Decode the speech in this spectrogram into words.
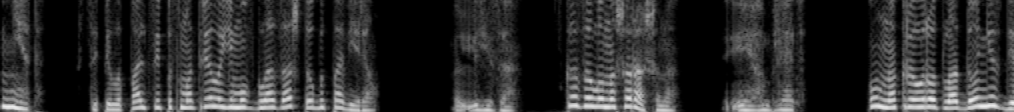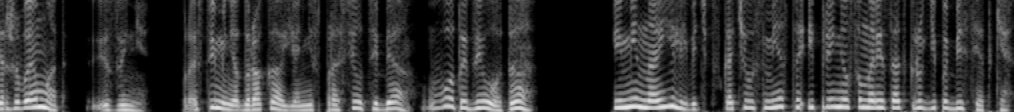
Нет. Сцепила пальцы и посмотрела ему в глаза, чтобы поверил. «Лиза», — сказал он ошарашенно. «Я, блядь...» Он накрыл рот ладонью, сдерживая мат. «Извини. Прости меня, дурака, я не спросил тебя. Вот идиот, а!» Имин Наильевич вскочил с места и принялся нарезать круги по беседке.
